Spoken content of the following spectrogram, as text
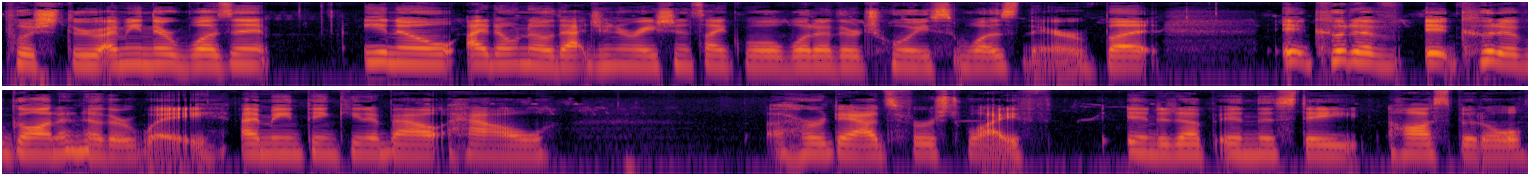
pushed through. I mean there wasn't you know i don't know that generation it's like well what other choice was there? But it could have it could have gone another way. I mean thinking about how her dad's first wife ended up in the state hospital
